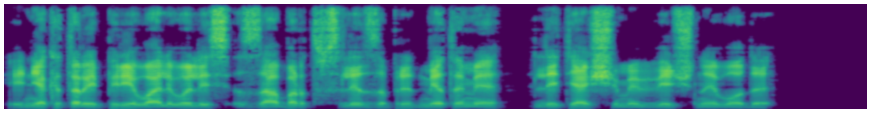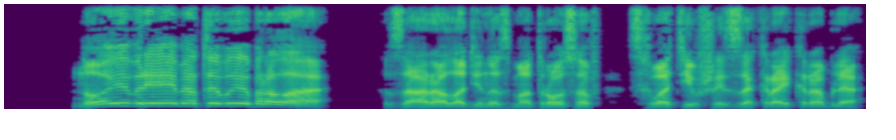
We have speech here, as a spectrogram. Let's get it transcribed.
и некоторые переваливались за борт вслед за предметами, летящими в вечные воды. «Ну и время ты выбрала!» — заорал один из матросов, схватившись за край корабля.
